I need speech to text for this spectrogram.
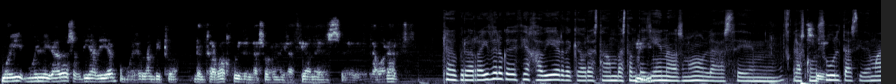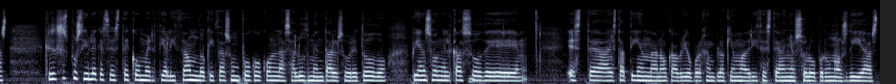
muy, muy ligados al día a día, como es el ámbito del trabajo y de las organizaciones eh, laborales. Claro, pero a raíz de lo que decía Javier, de que ahora están bastante llenas ¿no? las, em, las consultas y demás, ¿crees que es posible que se esté comercializando quizás un poco con la salud mental, sobre todo? Pienso en el caso de esta, esta tienda ¿no? que abrió, por ejemplo, aquí en Madrid este año solo por unos días,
